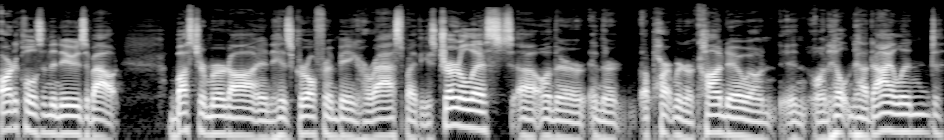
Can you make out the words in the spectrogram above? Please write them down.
articles in the news about Buster Murdaugh and his girlfriend being harassed by these journalists uh, on their in their apartment or condo on in, on Hilton Head Island.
